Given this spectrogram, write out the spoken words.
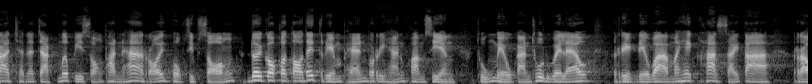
ราชอาณาจักรเมื่อปี 2562 โดยกรกตได้เตรียมแผนบริหารความเสี่ยงถุงเมลการทูตไว้แล้ว เรียกได้ว่าไม่ให้คลาดสายตา เรา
